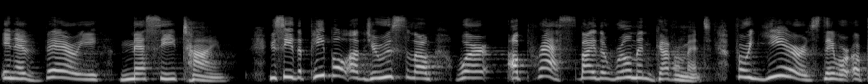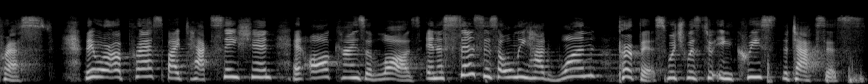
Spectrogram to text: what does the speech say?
in a very messy time. You see, the people of Jerusalem were oppressed by the Roman government. For years, they were oppressed. They were oppressed by taxation and all kinds of laws. And a census only had one purpose, which was to increase the taxes.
